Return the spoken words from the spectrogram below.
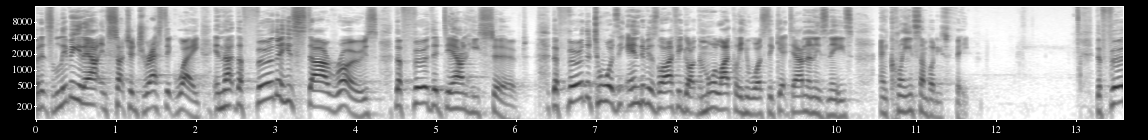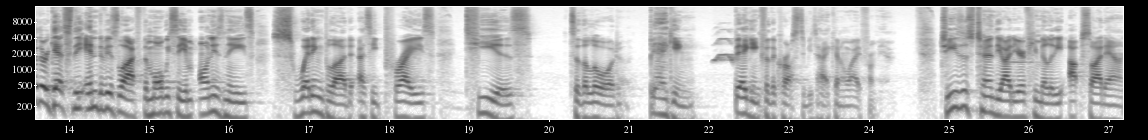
but it's living it out in such a drastic way, in that the further his star rose, the further down he served. The further towards the end of his life he got, the more likely he was to get down on his knees and clean somebody's feet. The further it gets to the end of his life, the more we see him on his knees, sweating blood as he prays, tears to the Lord, begging, begging for the cross to be taken away from him. Jesus turned the idea of humility upside down.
